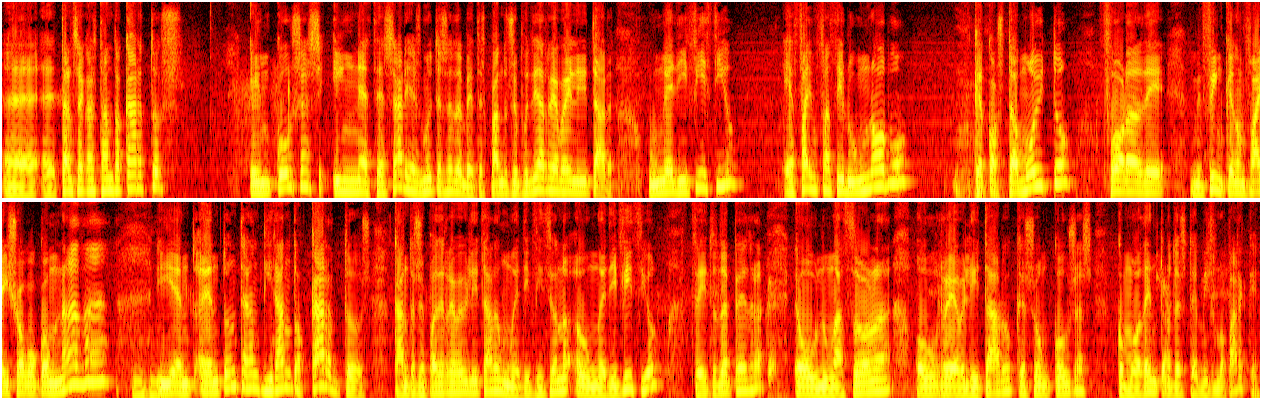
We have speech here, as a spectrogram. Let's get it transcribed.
eh, eh estánse gastando cartos en cousas innecesarias moitas veces, cando se podía rehabilitar un edificio e fain facer un novo que costa moito fora de, en fin, que non fai xogo con nada, e ent entón están tirando cartos, cando se pode rehabilitar un edificio un edificio feito de pedra ou nunha zona ou rehabilitar o que son cousas como dentro deste mismo parque.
